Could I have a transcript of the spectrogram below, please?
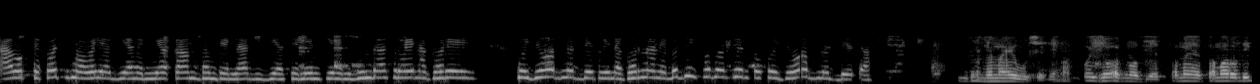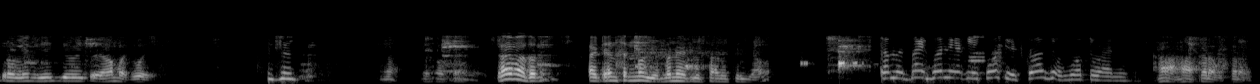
આ વખતે કચ્છમાં વયા ગયા છે ને ત્યાં કામ ધંધે લાગી ગયા છે ને એમ કે ગુંદાસરા એના ઘરે કોઈ જવાબ નથી દેતું એના ઘરના ને બધી ખબર છે ને તો કોઈ જવાબ નથી દેતા. એમાં એવું છે કે કોઈ જવાબ ન દે. તમે તમારો દીકરો લઈને જઈ ગયો હોય તો આમ જ હોય. કાંઈ વાંધો નહીં. કાંઈ ટેન્શન ન લ્યો બને એટલું સારું થઈ જાવ તમે ભાઈ બને એટલી કોશિશ કરજો ગોતવાની. હા હા કરાવો કરાવો.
